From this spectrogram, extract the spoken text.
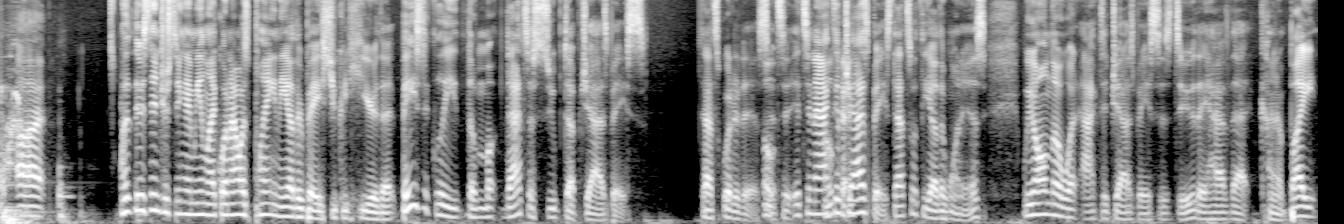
Uh, but it was interesting. I mean, like when I was playing the other bass, you could hear that basically the that's a souped up jazz bass. That's what it is. it's, a, it's an active okay. jazz bass. That's what the other one is. We all know what active jazz basses do. They have that kind of bite.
